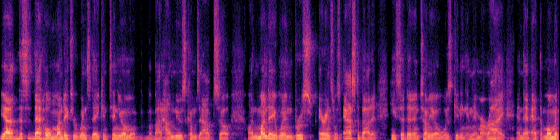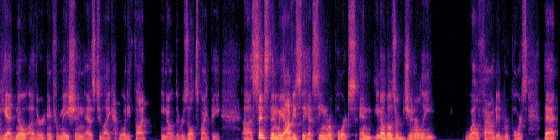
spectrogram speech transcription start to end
Yeah, this is that whole Monday through Wednesday continuum of, about how news comes out. So on Monday, when Bruce Arians was asked about it, he said that Antonio was getting an MRI and that at the moment he had no other information as to like what he thought, you know, the results might be. Uh, since then, we obviously have seen reports, and you know, those are generally well-founded reports that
